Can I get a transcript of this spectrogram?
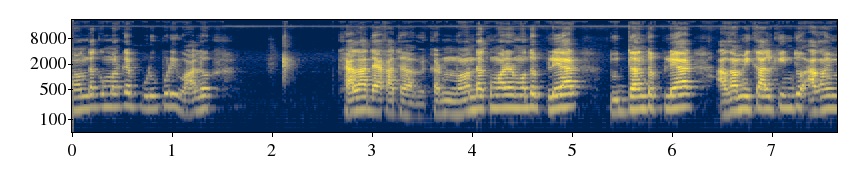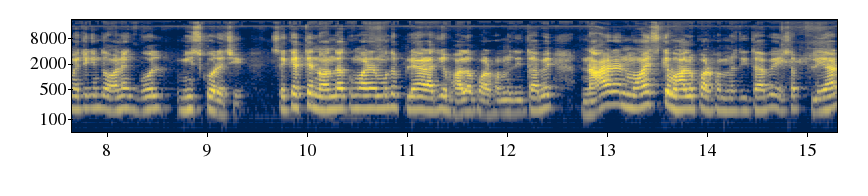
নন্দা কুমারকে পুরোপুরি ভালো খেলা দেখাতে হবে, কারণ নন্দা কুমারের মতো প্লেয়ার দুর্দান্ত প্লেয়ার আগামীকাল কিন্তু, আগামী ম্যাচে কিন্তু অনেক গোল মিস করেছে। সেক্ষেত্রে নন্দা কুমারের মতো প্লেয়ার আজকে ভালো পারফরমেন্স দিতে হবে। নারায়ণ মহেশকে ভালো পারফরমেন্স দিতে হবে, এইসব প্লেয়ার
